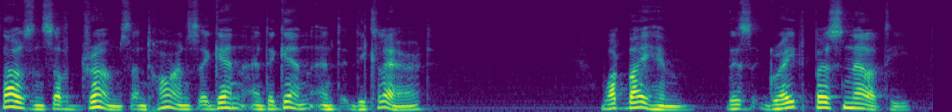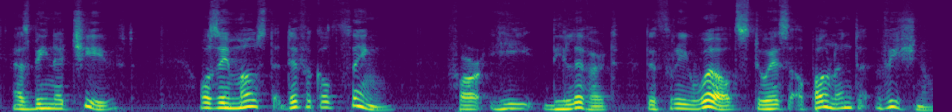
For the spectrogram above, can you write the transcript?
thousands of drums and horns again and again and declared, What by him, this great personality, has been achieved, was a most difficult thing, for he delivered the three worlds to his opponent Vishnu.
